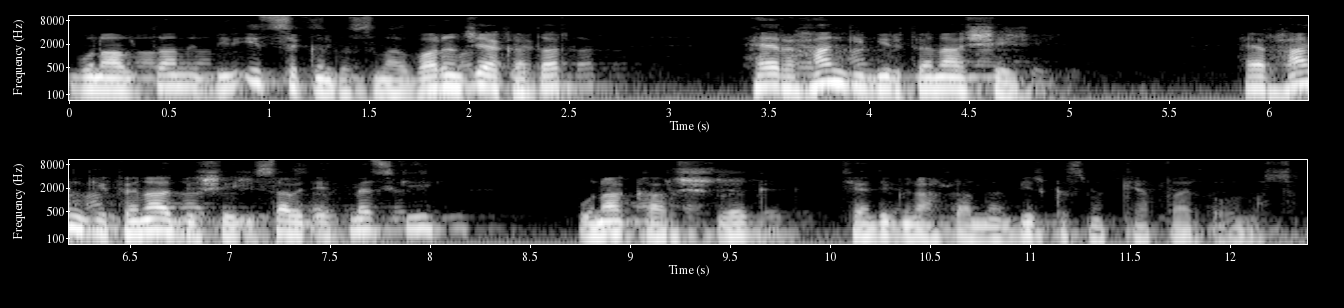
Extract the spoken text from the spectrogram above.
bunaltan bir iç sıkıntısına varıncaya kadar herhangi bir fena şey herhangi fena bir şey isabet etmez ki buna karşılık kendi günahlarından bir kısmı kefaret olmasın.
